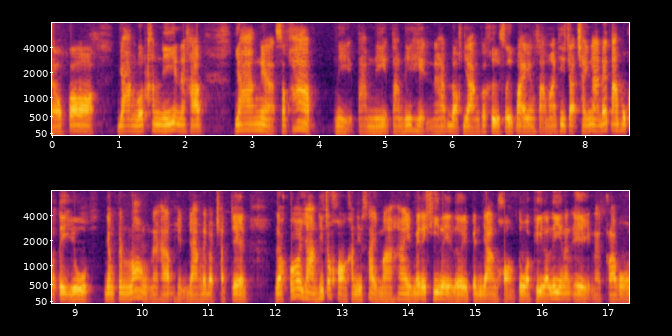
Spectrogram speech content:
แล้วก็ยางรถคันนี้นะครับ ยางเนี่ยสภาพนี่ตามนี้ตามที่เห็นนะครับ ดอกยางก็คือซื้อไปยังสามารถที่จะใช้งานได้ตามปกติอยู่ ยังเป็นร่องนะครับ เห็นยางได้แบบชัดเจน แล้วก็ยางที่เจ้าของคันนี้ใส่มาให้ไม่ได้ขี้เหร่เลย เป็นยางของตัวพีลารี่นั่นเองนะครับผม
